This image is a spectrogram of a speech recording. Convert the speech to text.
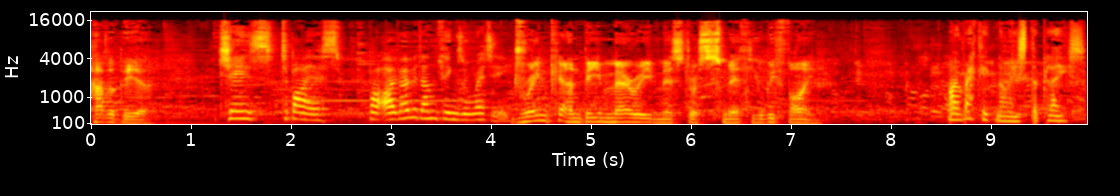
Have a beer. Cheers, Tobias. But I've overdone things already. Drink and be merry, Mistress Smith. You'll be fine. I recognised the place.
